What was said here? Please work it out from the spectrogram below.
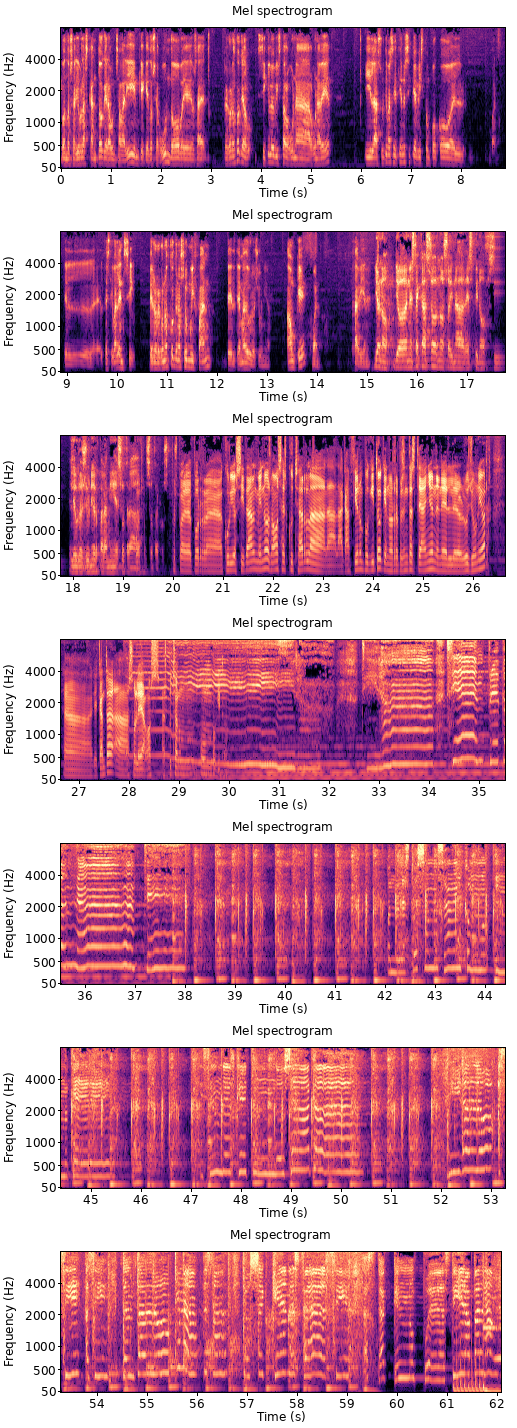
cuando salió Blas Cantó, que era un chavalín, que quedó segundo, eh, o sea, reconozco que sí que lo he visto alguna, alguna vez y las últimas ediciones sí que he visto un poco el, el festival en sí. Pero reconozco que no soy muy fan del tema de Euro Junior. Aunque, bueno, está bien. Yo no, yo en este caso no soy nada de spin-off. el Euro Junior para mí es otra, es otra cosa. Pues por, eh, curiosidad, al menos, vamos a escuchar la, la, canción un poquito que nos representa este año en el Euro Junior, uh, que canta a Solea. Vamos a escuchar un, un poquito. Tira, siempre las cosas no saben como uno quiere. Y sientes que tu mundo se va a acabar. Míralo así, así, téntalo una vez más. Yo sé que no es fácil hasta que no puedas tirar para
